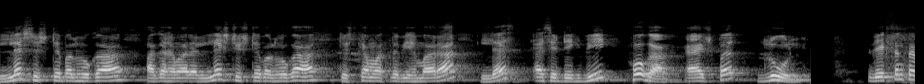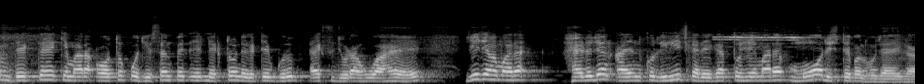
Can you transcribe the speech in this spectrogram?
लेस स्टेबल होगा। अगर हमारा लेस स्टेबल होगा तो इसका मतलब ये हमारा लेस एसिडिक भी होगा एज पर रूल रिएक्शन पे हम देखते हैं कि हमारा ऑर्थो पोजीशन पे इलेक्ट्रोनेगेटिव ग्रुप एक्स जुड़ा हुआ है। ये जब हमारा हाइड्रोजन आयन को रिलीज़ करेगा तो ये हमारा मोर स्टेबल हो जाएगा।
